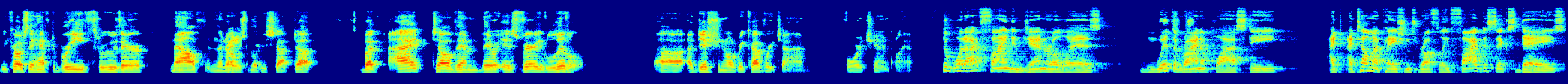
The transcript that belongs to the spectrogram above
because they have to breathe through their mouth and the Right. nose may be stopped up. But I tell them there is very little uh, additional recovery time for a chin implant. So what I find in general is with the rhinoplasty, I, I tell my patients roughly five to six days,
